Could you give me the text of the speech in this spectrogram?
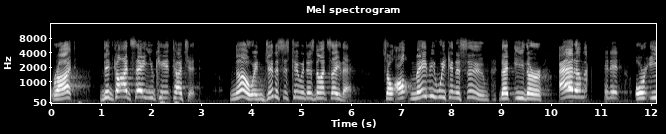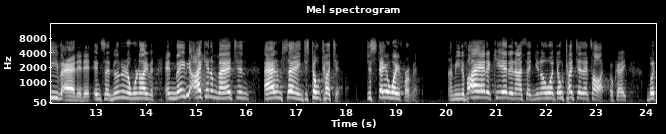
Right? Did God say you can't touch it? No, in Genesis 2, it does not say that. So all, maybe we can assume that either Adam added it or Eve added it and said, no, no, no, we're not even. And maybe I can imagine Adam saying, just don't touch it, just stay away from it. I mean, if I had a kid and I said, you know what, don't touch it, that's hot, okay? But,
